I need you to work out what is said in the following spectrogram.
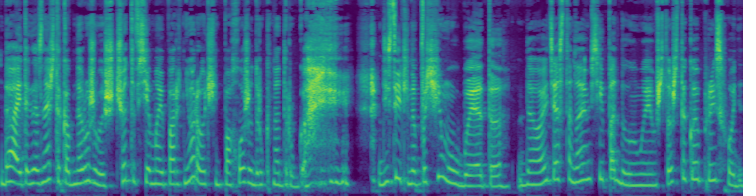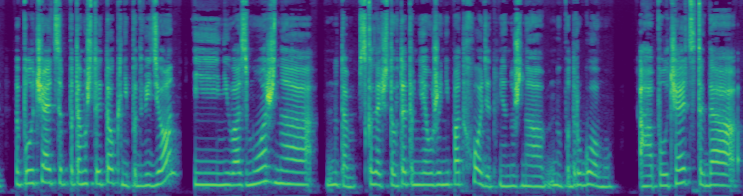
Да, и тогда, знаешь, так обнаруживаешь, что-то все мои партнеры очень похожи друг на друга. Действительно, почему бы это? Давайте остановимся и подумаем, что же такое происходит. Но получается, потому что итог не подведен, и невозможно, ну там, сказать, что вот это мне уже не подходит, мне нужно, ну, по-другому. А получается тогда,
